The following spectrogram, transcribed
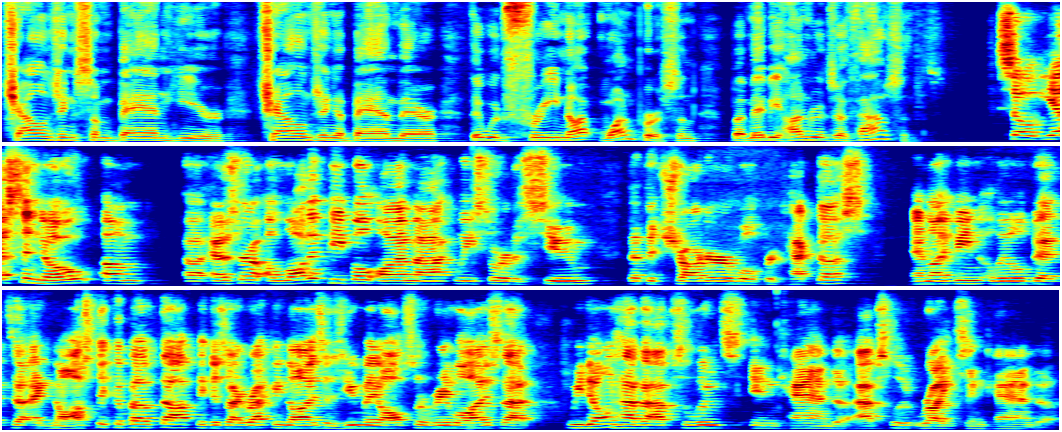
Challenging some ban here, challenging a ban there that would free not one person, but maybe hundreds or thousands. So yes and no, um, uh, Ezra. A lot of people automatically sort of assume that the charter will protect us, and I've been a little bit uh, agnostic about that because I recognize, as you may also realize, that we don't have absolutes in Canada, absolute rights in Canada,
